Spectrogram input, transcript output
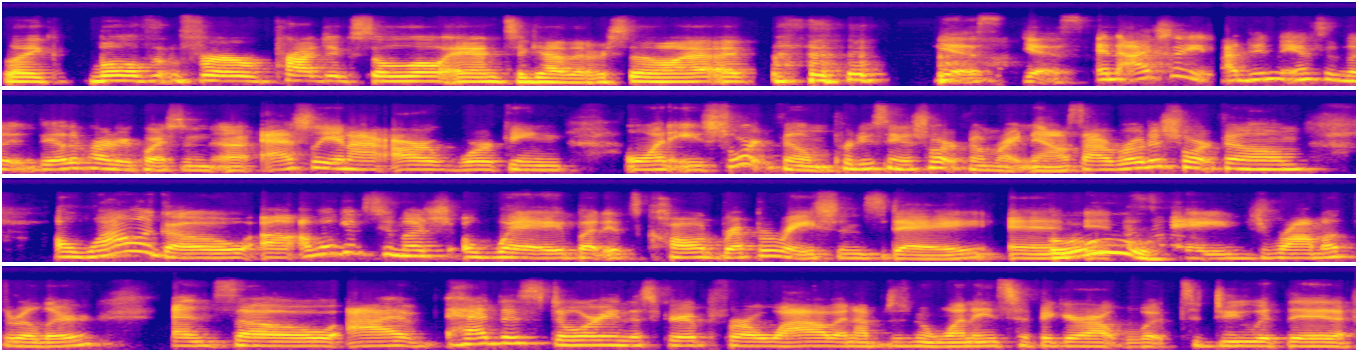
like both for Project Solo and together. So I. I yes, yes. And actually, I didn't answer the, the other part of your question. Uh, Ashley and I are working on a short film, producing a short film right now. So I wrote a short film a while ago, uh, I won't give too much away, but it's called Reparations Day and Ooh. it's a drama thriller. And so I've had this story in the script for a while and I've just been wanting to figure out what to do with it.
